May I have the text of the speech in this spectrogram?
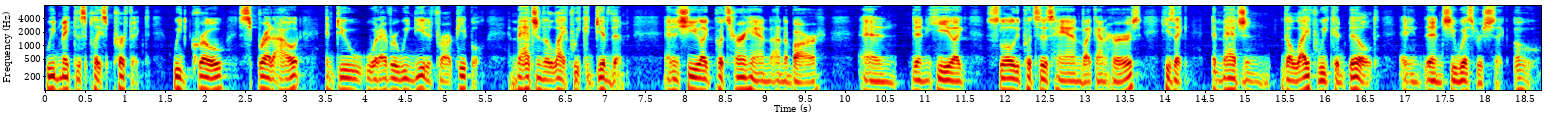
We'd make this place perfect. We'd grow, spread out, and do whatever we needed for our people. Imagine the life we could give them. And she like puts her hand on the bar, and then he like slowly puts his hand like on hers. He's like, imagine the life we could build. And then she whispers, she's like, oh.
